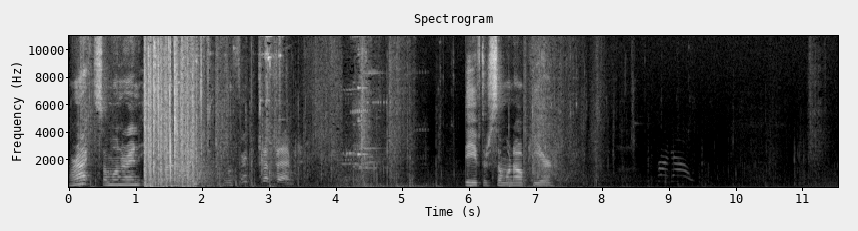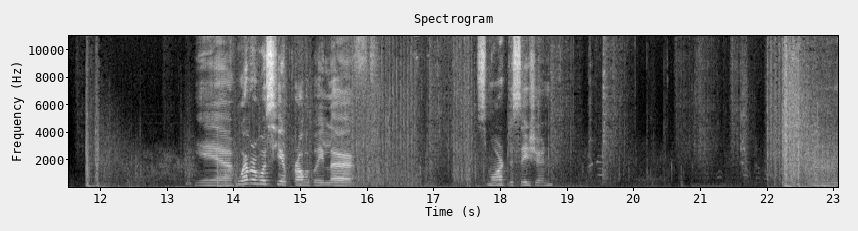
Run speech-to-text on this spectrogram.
Alright, someone ran into my mine. Perfect. Confirmed. See if there's someone up here. Yeah, whoever was here probably left. Smart decision. Hmm.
